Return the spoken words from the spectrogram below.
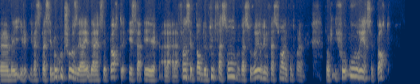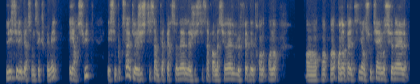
euh, ben, il, va se passer beaucoup de choses derrière, cette porte et, ça, et à, la, fin, cette porte, de toute façon, va s'ouvrir d'une façon incontrôlable. Donc, il faut ouvrir cette porte, laisser les personnes s'exprimer et ensuite, et c'est pour ça que la justice interpersonnelle, la justice informationnelle, le fait d'être en, empathie, en soutien émotionnel,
